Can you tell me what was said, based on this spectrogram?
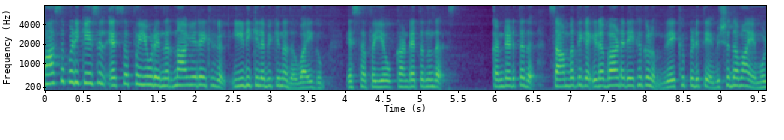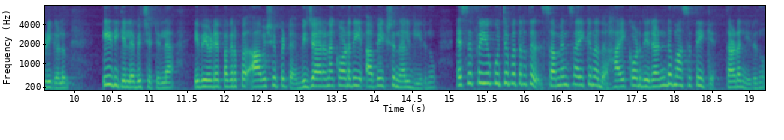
മാസപ്പടി കേസിൽ എസ് എഫ് ഐയുടെ നിർണായക രേഖകൾ ഇ ഡിക്ക് ലഭിക്കുന്നത് വൈകും. എസ് എഫ് ഐ കണ്ടെത്തുന്നത് കണ്ടെടുത്തത് സാമ്പത്തിക ഇടപാട് രേഖകളും രേഖപ്പെടുത്തിയ വിശദമായ മൊഴികളും ഇ ഡിക്ക് ലഭിച്ചിട്ടില്ല. ഇവയുടെ പകർപ്പ് ആവശ്യപ്പെട്ട് വിചാരണ കോടതിയിൽ അപേക്ഷ നൽകിയിരുന്നു. എസ് എഫ് ഐ കുറ്റപത്രത്തിൽ സമൻസ് അയക്കുന്നത് ഹൈക്കോടതി രണ്ട് മാസത്തേക്ക് തടഞ്ഞിരുന്നു.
